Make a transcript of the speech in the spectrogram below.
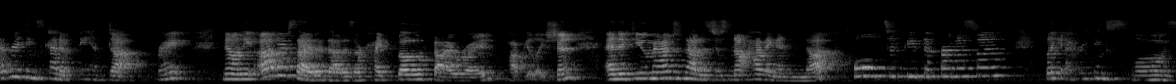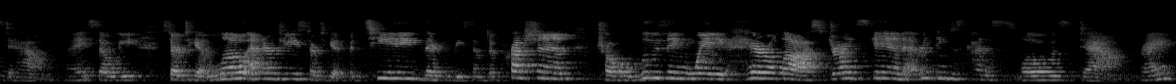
everything's kind of amped up, right? Now on the other side of that is our hypothyroid population. And if you imagine that as just not having enough coal to feed the furnace with, it's like everything slows down, right? So we start to get low energy, start to get fatigue, there can be some depression, trouble losing weight, hair loss, dry skin, everything just kind of slows down, right?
